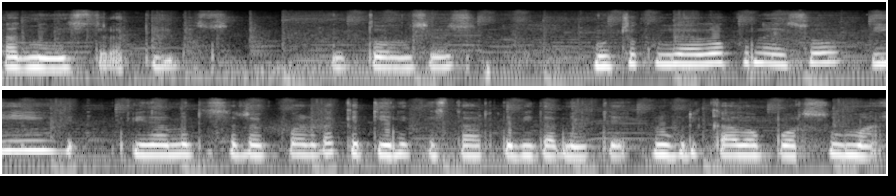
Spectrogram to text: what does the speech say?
administrativos. Entonces, mucho cuidado con eso y finalmente se recuerda que tiene que estar debidamente rubricado por su MAE.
